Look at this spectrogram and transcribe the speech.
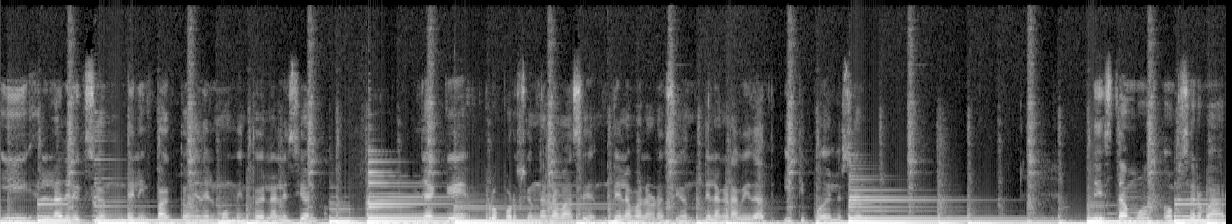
y la dirección del impacto en el momento de la lesión, ya que proporciona la base de la valoración de la gravedad y tipo de lesión. Necesitamos observar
